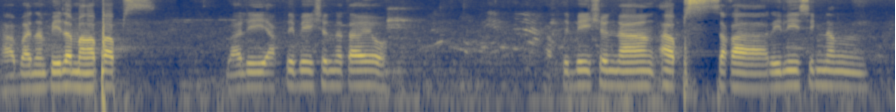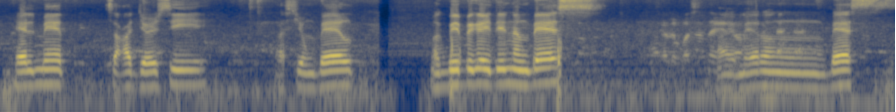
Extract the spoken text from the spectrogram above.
Haba ng pila mga paps. Bali, activation na tayo. Activation ng apps, saka releasing ng helmet, saka jersey, as yung belt. Magbibigay din ng best, ay merong best.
